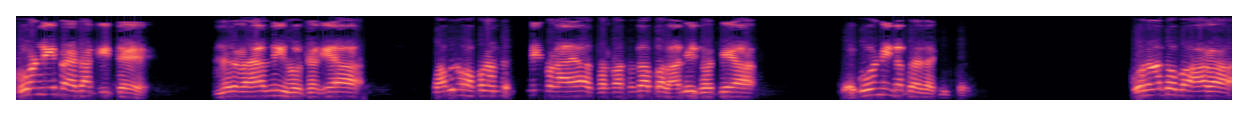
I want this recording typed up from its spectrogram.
ਗੁਣ ਨਹੀਂ ਪੈਦਾ ਕੀਤੇ। ਨਿਰਵੈਰ ਨਹੀਂ ਹੋ ਸਕਿਆ। ਸਭ ਨੂੰ ਆਪਣਾ ਮਿੱਤਰ ਨਹੀਂ ਬਣਾਇਆ ਸਰਬੱਤ ਦਾ ਭਲਾ ਨਹੀਂ ਸੋਚਿਆ। ਇਹ ਗੁਣ ਨਹੀਂ ਨਾ ਪੈਦਾ ਕੀਤੇ। ਗੁਣਾ ਤੋਂ ਬਾਹਰ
